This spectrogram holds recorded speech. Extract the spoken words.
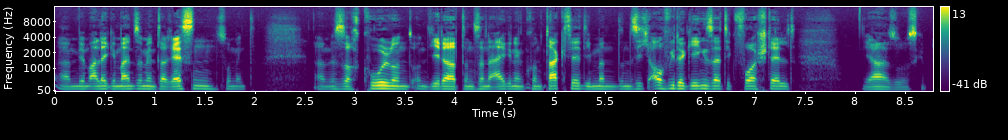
Ähm, wir haben alle gemeinsame Interessen, somit ähm, ist es auch cool und, und jeder hat dann seine eigenen Kontakte, die man dann sich auch wieder gegenseitig vorstellt. Ja, also es gibt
